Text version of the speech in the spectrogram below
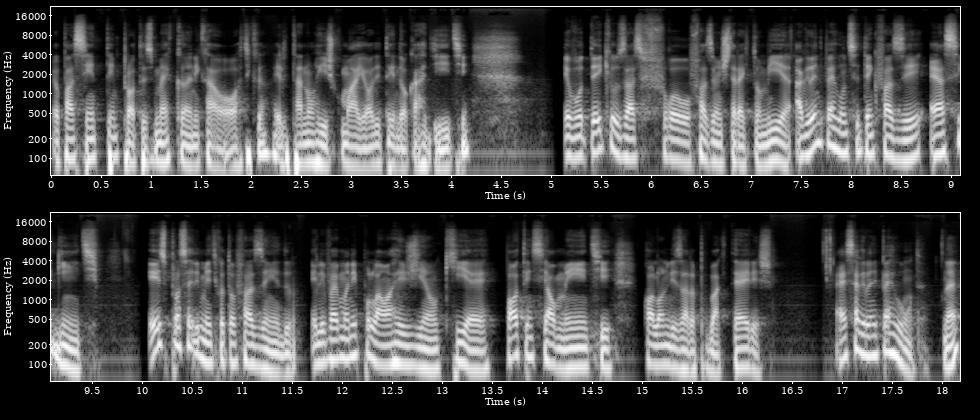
meu paciente tem prótese mecânica aórtica, ele está num risco maior de ter endocardite, eu vou ter que usar se for fazer uma esterectomia? A grande pergunta que você tem que fazer é a seguinte, esse procedimento que eu estou fazendo, ele vai manipular uma região que é potencialmente colonizada por bactérias? Essa é a grande pergunta, né?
